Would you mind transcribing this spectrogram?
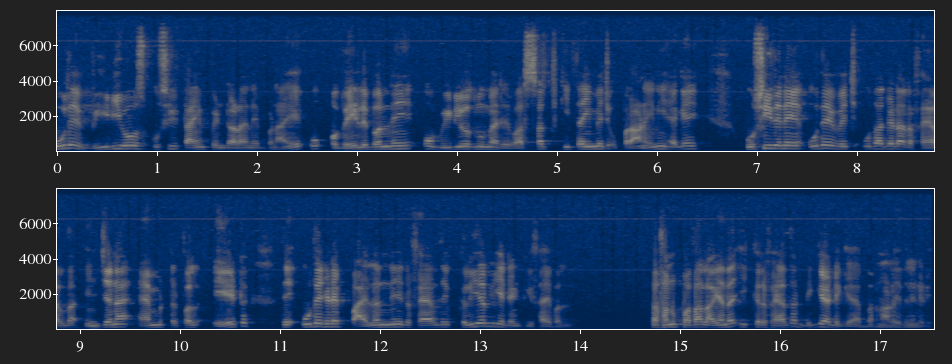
ਉਹਦੇ ਵੀਡੀਓਜ਼ ਉਸੇ ਟਾਈਮ ਪਿੰਡ ਵਾਲਿਆਂ ਨੇ ਬਣਾਏ, ਉਹ ਅਵੇਲੇਬਲ ਨੇ, ਉਹ ਵੀਡੀਓਜ਼ ਨੂੰ ਮੈਂ ਰਿਵਰਸ ਸਰਚ ਕੀਤਾ ਇਮੇਜ ਉਹ ਪੁਰਾਣੇ ਨਹੀਂ ਹੈਗੇ। ਉਸੀ ਦੇ ਨੇ ਉਹਦੇ ਵਿੱਚ ਉਹਦਾ ਜਿਹੜਾ ਰਫੇਲ ਦਾ ਇੰਜਨ ਹੈ M888 ਤੇ ਉਹਦੇ ਜਿਹੜੇ ਪਾਇਲਟ ਨੇ ਰਫੈਲ ਦੇ ਕਲੀਅਰਲੀ ਆਇਡੈਂਟੀਫਾਈਬਲ ਨੇ। ਤਾਂ ਸਾਨੂੰ ਪਤਾ ਲੱਗ ਜਾਂਦਾ, ਇੱਕ ਰਫੈਲ ਤਾਂ ਡਿੱਗਿਆ ਡਿੱਗਿਆ ਬਰਨਾਲੇ ਦੇ ਨੇੜੇ।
